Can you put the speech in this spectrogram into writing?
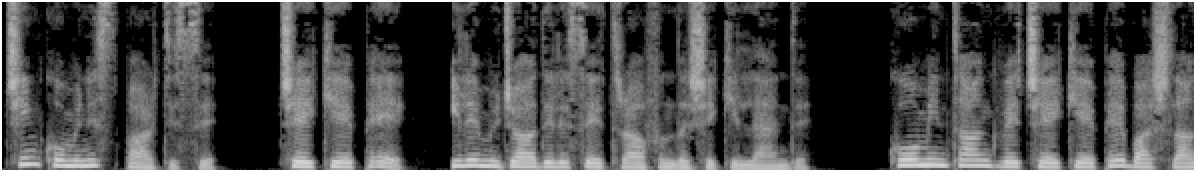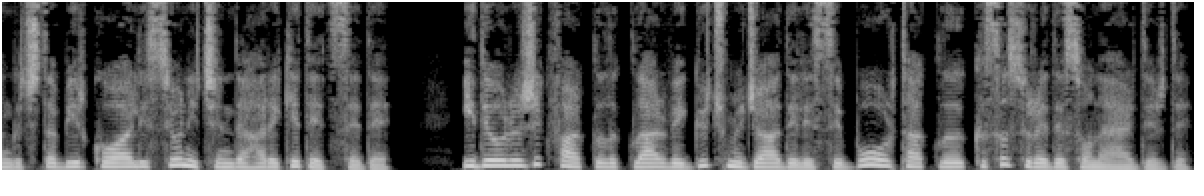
Çin Komünist Partisi, ÇKP, ile mücadelesi etrafında şekillendi. Kuomintang ve ÇKP başlangıçta bir koalisyon içinde hareket etse de, ideolojik farklılıklar ve güç mücadelesi bu ortaklığı kısa sürede sona erdirdi.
